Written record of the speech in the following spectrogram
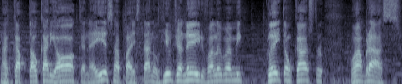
na capital carioca, não é isso, rapaz? Tá no Rio de Janeiro. Valeu, meu amigo Cleiton Castro. Um abraço.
